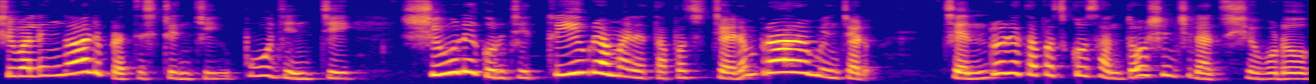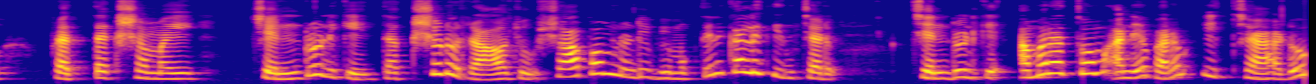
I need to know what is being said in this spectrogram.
శివలింగాన్ని ప్రతిష్ఠించి పూజించి శివుని గురించి తీవ్రమైన తపస్సు చేయడం ప్రారంభించాడు. చంద్రుని తపస్సుకు సంతోషించిన శివుడు ప్రత్యక్షమై చంద్రునికి దక్షుడు రాజు శాపం నుండి విముక్తిని కలిగించాడు. చంద్రునికి అమరత్వం అనే వరం ఇచ్చాడు.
